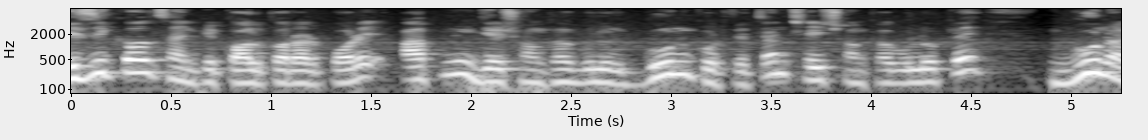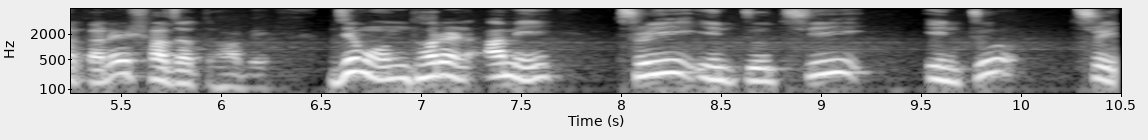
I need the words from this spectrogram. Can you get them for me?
ইজি কল সাইনকে কল করার পরে আপনি যে সংখ্যাগুলোর গুণ করতে চান, সেই সংখ্যাগুলোকে গুণ আকারে সাজাতে হবে। যেমন ধরেন আমি three into three into three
